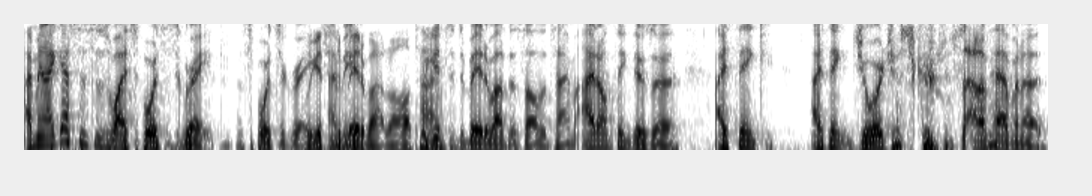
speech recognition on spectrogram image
I mean, I guess this is why sports is great. Sports are great. We get to I debate mean, about it all the time. We get to debate about this all the time. I don't think there's a I think I think Georgia screwed us out of having a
